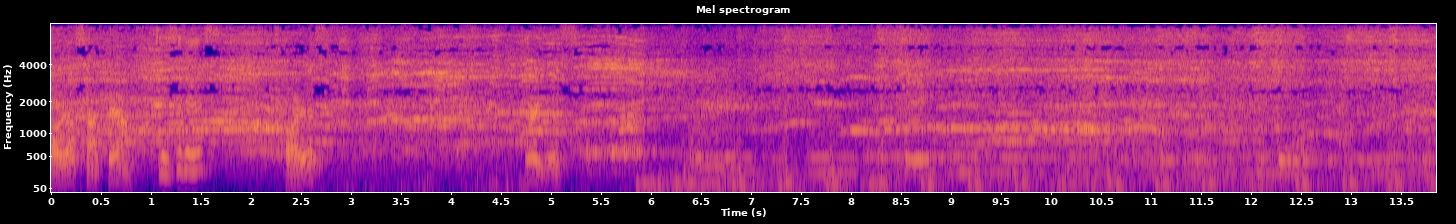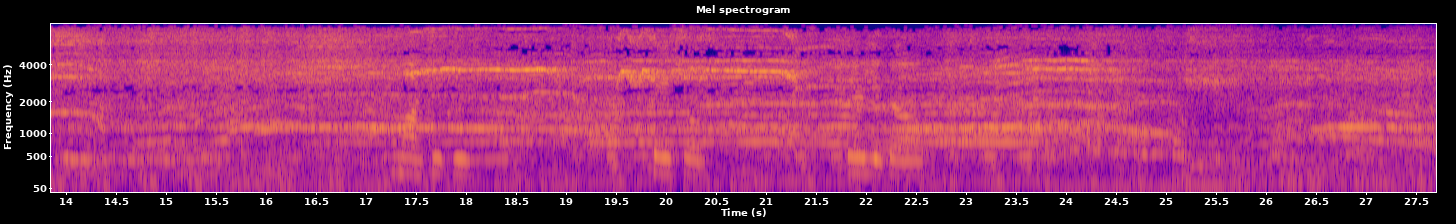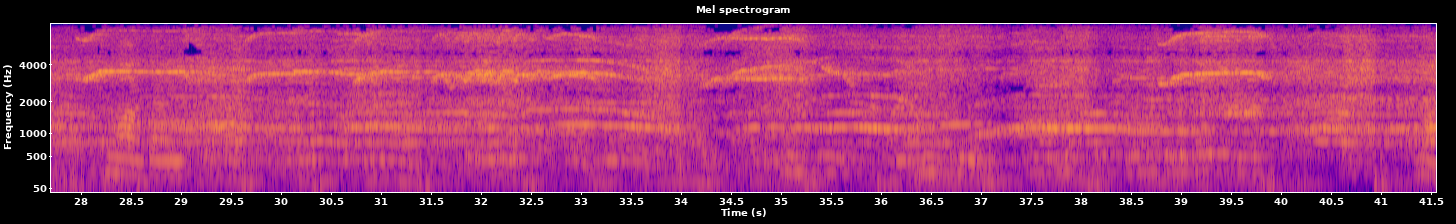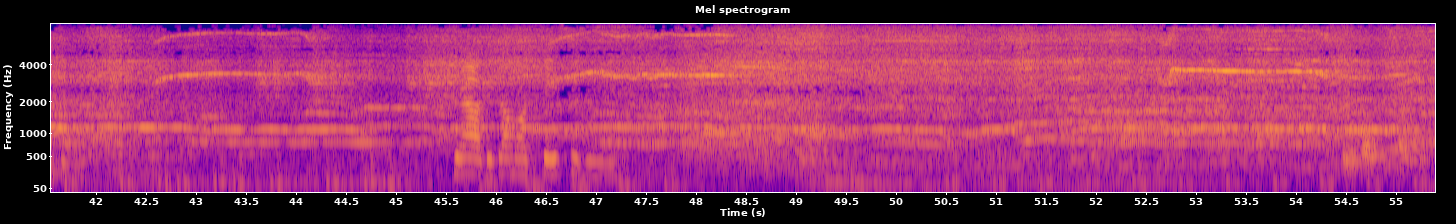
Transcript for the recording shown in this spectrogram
Oh, that's not them. Yes, it is. Oh, it is? There he is. Come on, Kiki. Facials. There you go. Come on, guys. Come on, guys. Yeah, they got more faces in there. They've always had it.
